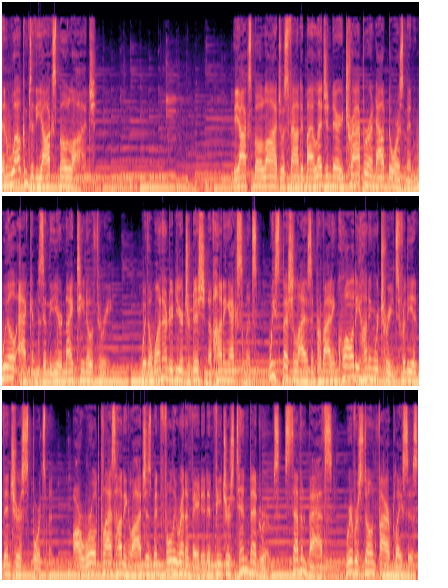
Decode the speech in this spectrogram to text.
and welcome to the Oxbow Lodge. The Oxbow Lodge was founded by legendary trapper and outdoorsman Will Atkins in the year 1903. With a 100 year tradition of hunting excellence, we specialize in providing quality hunting retreats for the adventurous sportsman. Our world class hunting lodge has been fully renovated and features 10 bedrooms, 7 baths, riverstone fireplaces,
